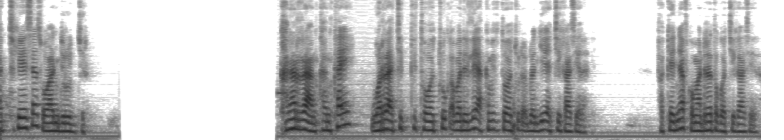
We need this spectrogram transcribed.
achi keessas waan jiru jira. Kanarraan kan ka'e warra achitti to'achuu qabanillee akkamitti to'achuu dhabdan jee achii kaaseera? Fakkeenyaaf komaandara tokko achii kaaseera.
